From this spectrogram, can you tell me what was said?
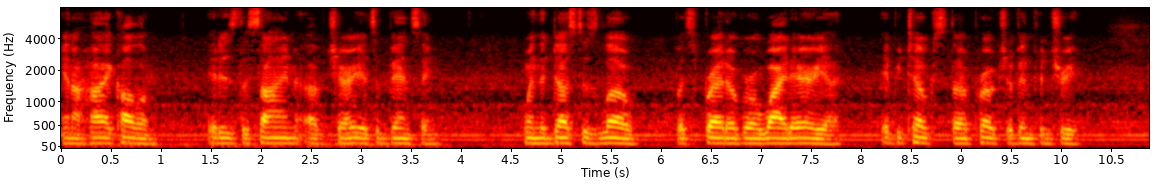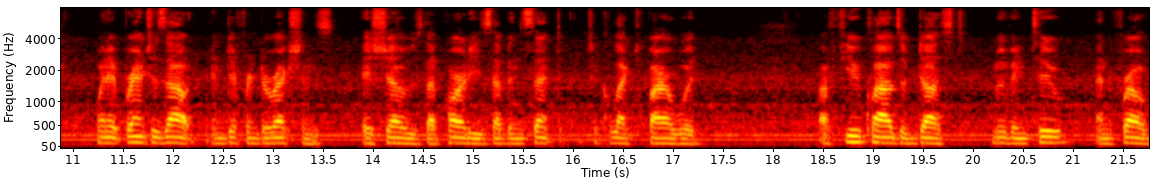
in a high column, it is the sign of chariots advancing. When the dust is low, but spread over a wide area, it betokens the approach of infantry. When it branches out in different directions, it shows that parties have been sent to collect firewood. A few clouds of dust moving to and fro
